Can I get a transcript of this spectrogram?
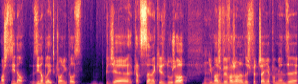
masz Xeno, Xenoblade Chronicles, gdzie cutscenek jest dużo Mhm. i masz wyważone doświadczenie pomiędzy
